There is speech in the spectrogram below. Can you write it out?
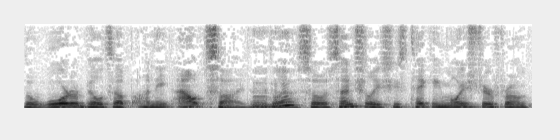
the water builds up on the outside of the mm-hmm. glass. So essentially, she's taking moisture from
